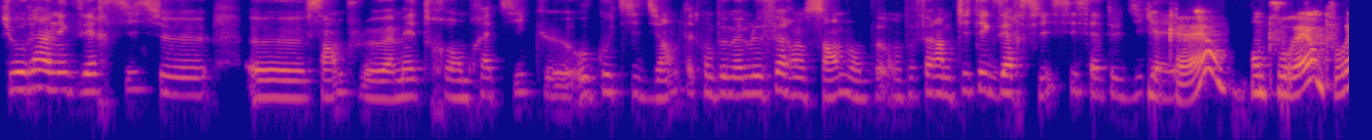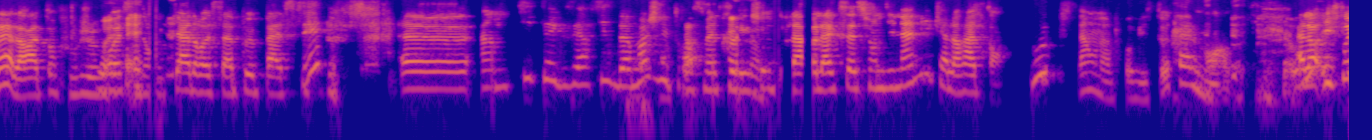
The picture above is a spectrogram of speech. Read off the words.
tu aurais un exercice euh, simple à mettre en pratique au quotidien? Peut-être qu'on peut même le faire ensemble. On peut, on peut faire un petit exercice si ça te dit. Ok, on pourrait, on pourrait. Alors attends, il faut que je vois si dans le cadre ça peut passer. un petit exercice, ben, moi je vais transmettre quelque chose de la relaxation dynamique. Alors attends, oups, là on improvise totalement. Alors il faut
